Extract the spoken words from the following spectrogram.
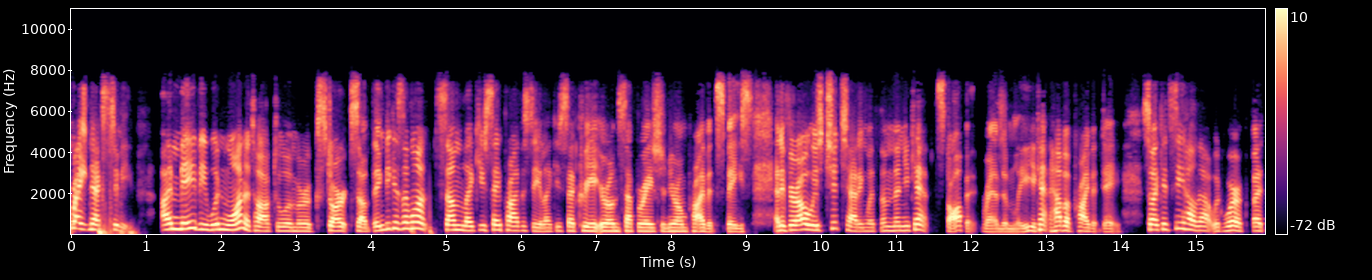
right next to me, I maybe wouldn't want to talk to him or start something because I want some, like you say, privacy. Like you said, create your own separation, your own private space. And if you're always chit chatting with them, then you can't stop it randomly. You can't have a private day. So I could see how that would work. But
